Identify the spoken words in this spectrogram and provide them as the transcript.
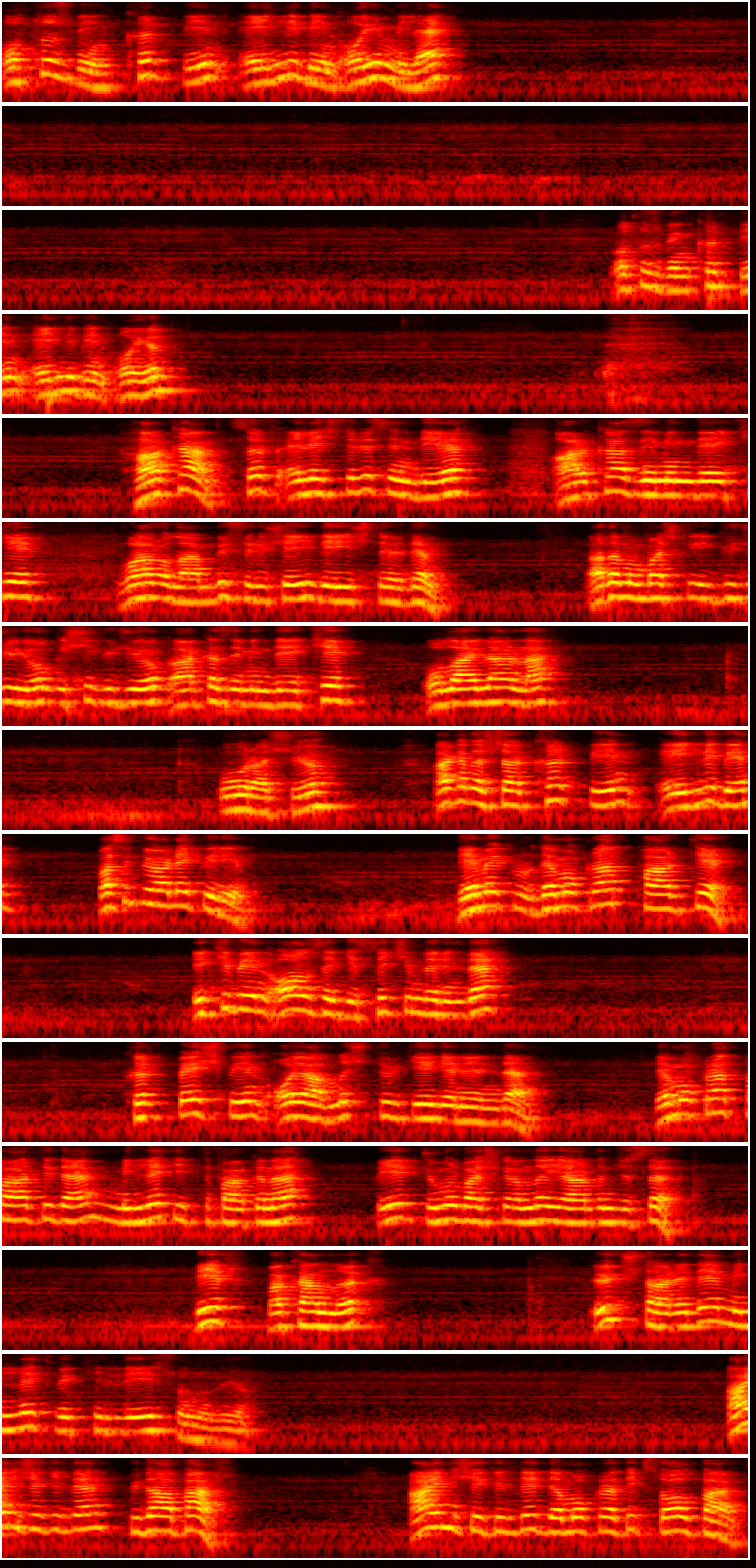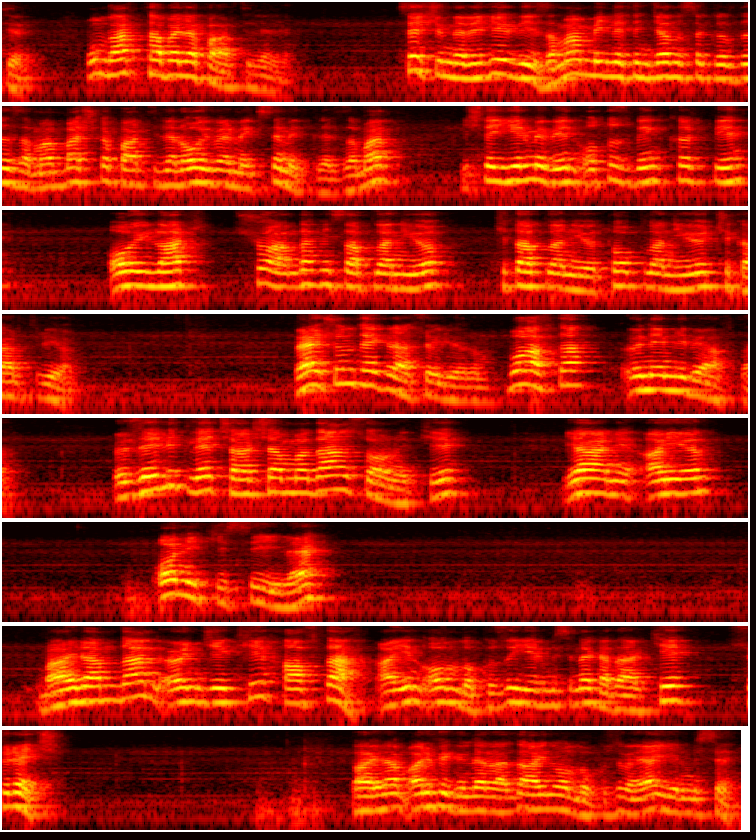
30 bin, 40 bin, 50 bin oyun bile ...30 bin, 40 bin, 50 bin oyun Hakan sırf eleştirirsin diye arka zemindeki var olan bir sürü şeyi değiştirdim. Adamın başka gücü yok, işi gücü yok. Arka zemindeki olaylarla uğraşıyor. Arkadaşlar 40 bin, 50 bin basit bir örnek vereyim. Demok- Demokrat Parti 2018 seçimlerinde 45 bin oy almış Türkiye genelinden. Demokrat Parti'den Millet İttifakı'na bir Cumhurbaşkanlığı yardımcısı, bir bakanlık, 3 tane de milletvekilliği sunuluyor. Aynı şekilde Hüdapar, aynı şekilde Demokratik Sol Parti. Bunlar tabela partileri. Seçimlere girdiği zaman milletin canı sıkıldığı zaman başka partilere oy vermek istemedikleri zaman işte 20 bin, 30 bin, 40 bin oylar şu anda hesaplanıyor, kitaplanıyor, toplanıyor, çıkartılıyor. Ben şunu tekrar söylüyorum. Bu hafta önemli bir hafta. Özellikle çarşambadan sonraki yani ayın 12'si ile Bayramdan önceki hafta ayın 19'u 20'sine kadar ki süreç. Bayram Arife günleri herhalde ayın 19'u veya 20'si.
